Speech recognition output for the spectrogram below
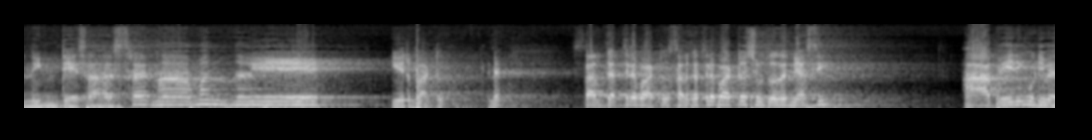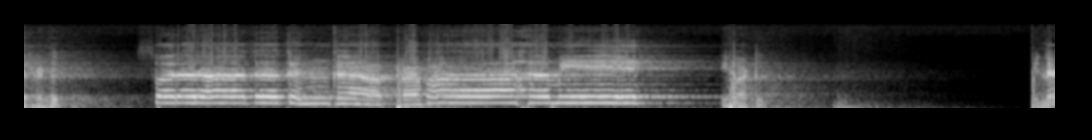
നിന്റെ സഹസ്രനാമങ്ങൾ. ഈ ഒരു പാട്ട്. പിന്നെ സർഗത്തിലെ പാട്ട്. സർഗത്തിലെ പാട്ട് ശുദ്ധസന്യാസി പേരും കൂടി വരുന്നുണ്ട്. സ്വരരാഗ ഗംഗ പ്രവാഹമേ ഈ പാട്ട്. പിന്നെ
